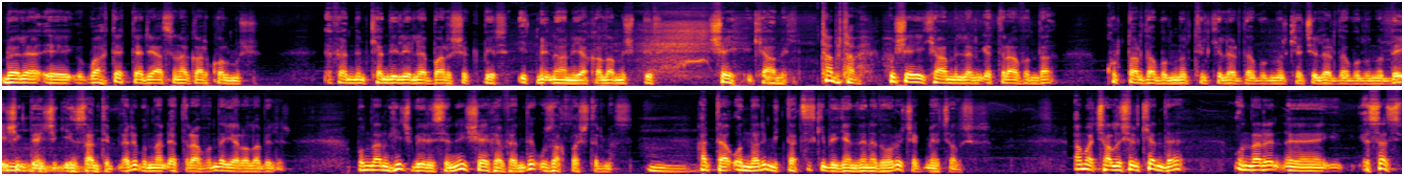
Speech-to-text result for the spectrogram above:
böyle e, vahdet deryasına gark olmuş. Efendim kendiliğiyle barışık bir itminanı yakalamış bir şeyh kamil. Tabii tabii. Bu şeyh kamillerin etrafında kurtlar da bulunur, tilkiler de bulunur, keçiler de bulunur. Değişik hmm. değişik insan tipleri bunların etrafında yer alabilir. Bunların hiçbirisini Şeyh Efendi uzaklaştırmaz. Hmm. Hatta onları miktatis gibi kendine doğru çekmeye çalışır. Ama çalışırken de onların e, esas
